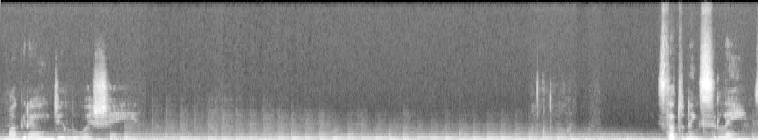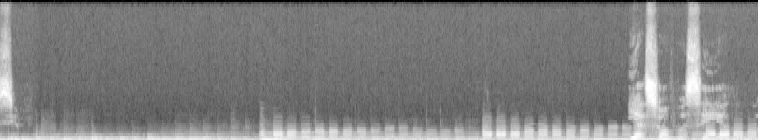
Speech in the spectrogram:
uma grande lua cheia. Está tudo em silêncio. E é só você e a lua.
